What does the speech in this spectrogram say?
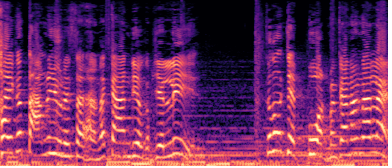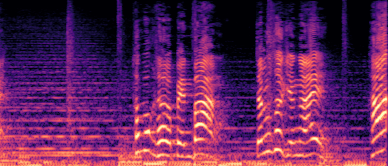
ใครก็ตามที่อยู่ในสถานการณ์เดียวกับเยลลี่ ก็ต้องเจ็บปวดเหมือนกันทั้งนั้นแหละ ถ้าพวกเธอเป็นบ้าง จะรู้สึกยังไง ฮะ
